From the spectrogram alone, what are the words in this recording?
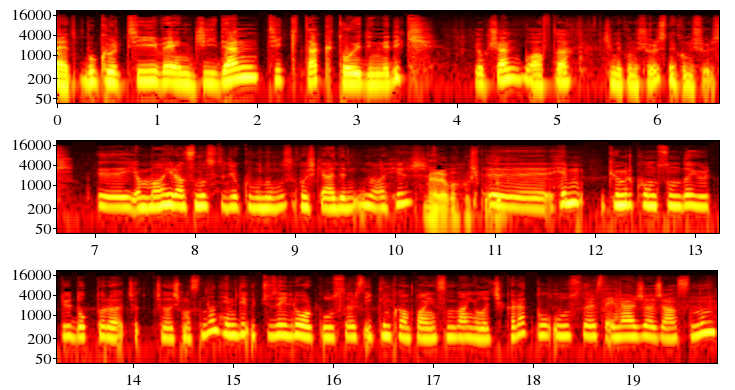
Evet Booker T ve MG'den Tik Tak Toy dinledik. Gökşen bu hafta kimle konuşuyoruz ne konuşuyoruz? Ee, ya Mahir aslında stüdyo konuğumuz. Hoş geldin Mahir. Merhaba, hoş bulduk. Ee, hem kömür konusunda yürüttüğü doktora çalışmasından hem de 350 Ork Uluslararası İklim Kampanyası'ndan yola çıkarak bu Uluslararası Enerji Ajansı'nın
